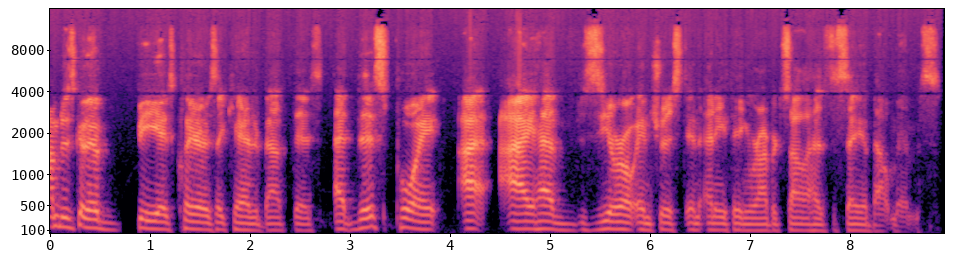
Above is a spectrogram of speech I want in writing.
I'm just gonna be as clear as I can about this. At this point, I I have zero interest in anything Robert Saleh has to say about Mims.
